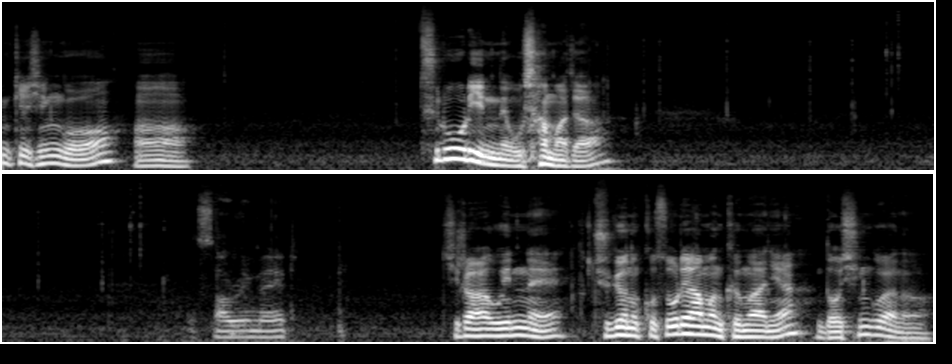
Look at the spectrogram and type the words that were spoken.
팀킬 신고 어 트롤이 있네 오자마자 Sorry, mate. 지랄하고 있네 죽여놓고 쏘리하면 그만이야? 너 신고야 너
